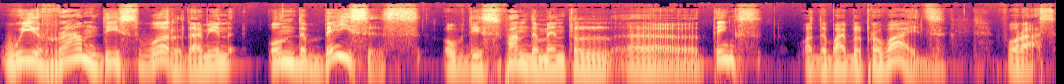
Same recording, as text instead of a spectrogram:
we run this world. I mean, on the basis of these fundamental uh, things, what the Bible provides for us.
